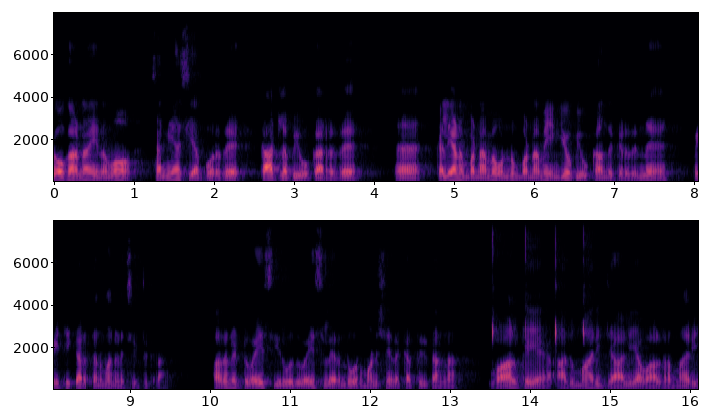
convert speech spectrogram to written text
யோகானா என்னமோ சன்னியாசியாக போகிறது காட்டில் போய் உட்கார்றது கல்யாணம் பண்ணாமல் ஒன்றும் பண்ணாமல் எங்கேயோ போய் உட்காந்துக்கிறதுன்னு பைத்தியக்காரத்தனமாக நினச்சிக்கிட்டு இருக்கிறாங்க. பதினெட்டு வயசு இருபது வயசுலேருந்து ஒரு மனுஷன் இதை கற்றுக்கிட்டான்னா வாழ்க்கையை அது மாதிரி ஜாலியாக வாழ்கிற மாதிரி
